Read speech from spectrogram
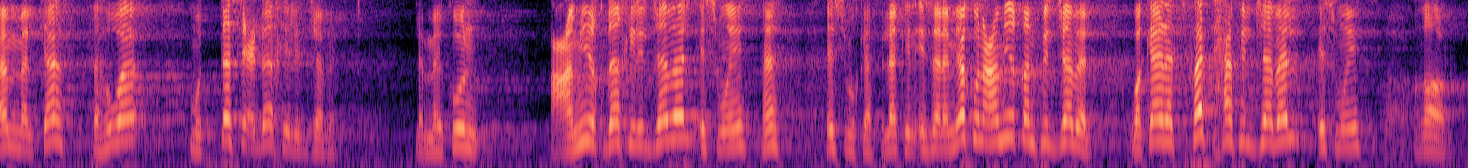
أما الكهف فهو متسع داخل الجبل. لما يكون عميق داخل الجبل اسمه إيه؟ ها؟ اسمه كهف. لكن إذا لم يكن عميقا في الجبل وكانت فتحة في الجبل اسمه إيه؟ غار.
